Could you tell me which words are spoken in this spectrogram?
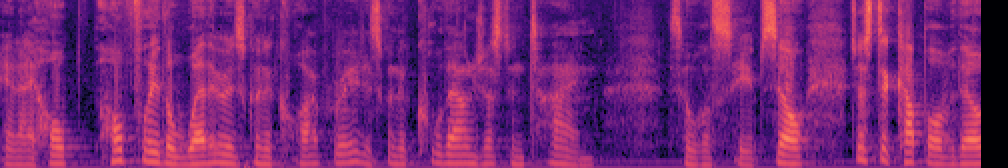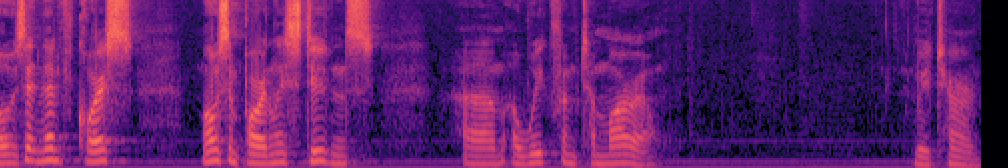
And I hope, hopefully the weather is going to cooperate. It's going to cool down just in time. So we'll see. So just a couple of those. And then, of course, most importantly, students, um, a week from tomorrow, return.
